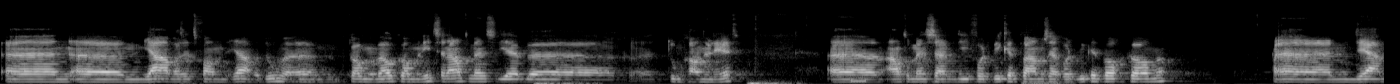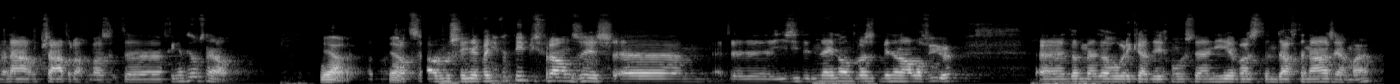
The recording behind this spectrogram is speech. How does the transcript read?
En um, ja, was het van, ja, wat doen we? Um, komen we wel, komen we niet. Er zijn een aantal mensen die hebben uh, toen geannuleerd. Uh, een aantal mensen zijn, die voor het weekend kwamen, zijn voor het weekend wel gekomen. En ja, daarna op zaterdag was het, uh, ging het heel snel. Ja, ja. Dat zou misschien, ik weet niet of het typisch Frans is. Het, je ziet in Nederland was het binnen een half uur. dat met de horeca dicht moest. En hier was het een dag daarna, zeg maar.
